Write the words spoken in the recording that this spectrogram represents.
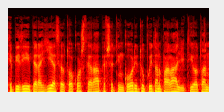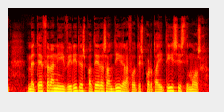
επειδή η υπεραγία Θεοτόκος θεράπευσε την κόρη του που ήταν παράλυτη όταν μετέφεραν οι Ιβυρίτες πατέρες αντίγραφο της Πορταϊτήσης στη Μόσχα.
